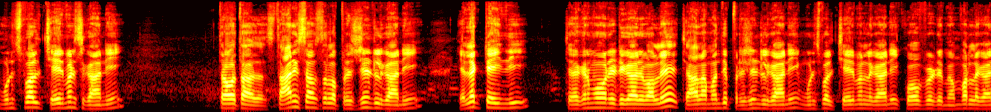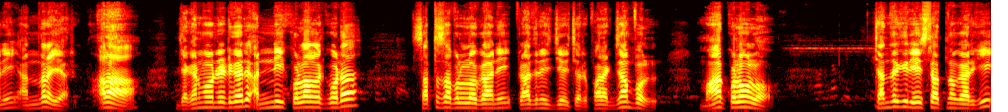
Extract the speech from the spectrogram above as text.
మున్సిపల్ చైర్మన్స్ కానీ తర్వాత స్థానిక సంస్థల ప్రెసిడెంట్లు కానీ ఎలక్ట్ అయింది. జగన్మోహన్ రెడ్డి గారి వల్లే చాలామంది ప్రెసిడెంట్లు కానీ మున్సిపల్ చైర్మన్లు కానీ కోఆపరేటివ్ మెంబర్లు కానీ అందరూ అయ్యారు. అలా జగన్మోహన్ రెడ్డి గారు అన్ని కులాలకు కూడా చట్టసభల్లో కానీ ప్రాతినిధ్యం ఇచ్చారు. ఫర్ ఎగ్జాంపుల్ మా కులంలో చంద్రగిరి యేసురత్నం గారికి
